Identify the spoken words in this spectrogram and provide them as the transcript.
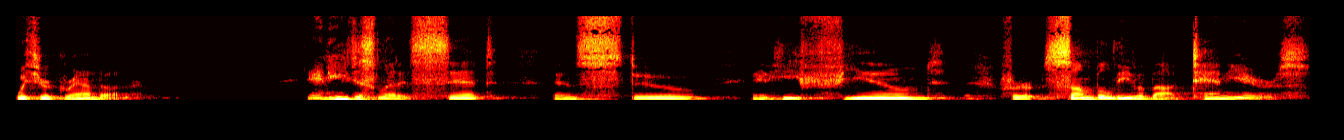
with your granddaughter. And he just let it sit and stew, and he fumed for some believe about 10 years.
